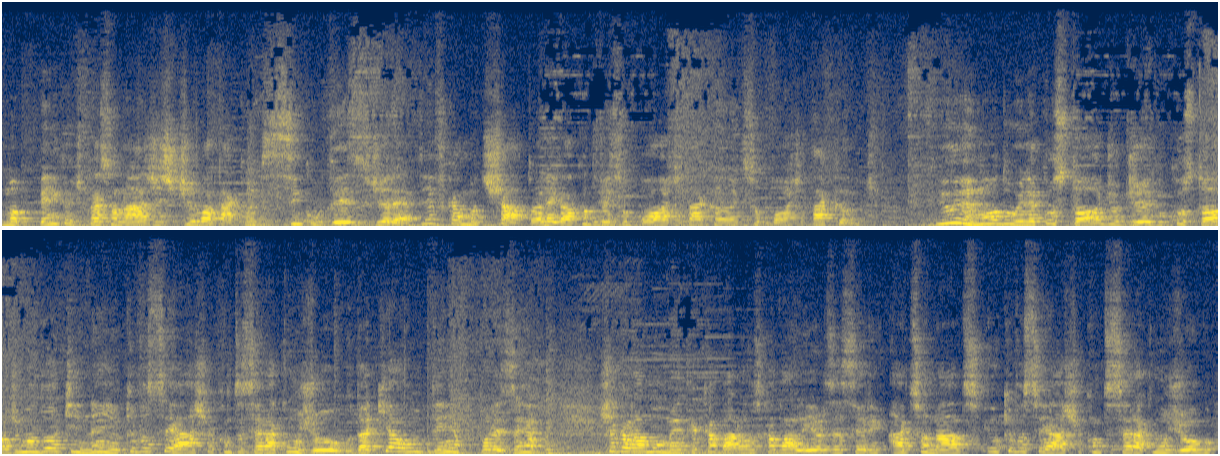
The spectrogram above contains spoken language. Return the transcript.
uma penca de personagens estilo atacante cinco vezes direto. Ia ficar muito chato. É legal quando vem suporte, atacante, suporte, atacante. E o irmão do William Custódio, o Diego Custódio, mandou aqui, nem o que você acha que acontecerá com o jogo? Daqui a um tempo, por exemplo, chegará o momento que acabarão os cavaleiros a serem adicionados e o que você acha que acontecerá com o jogo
